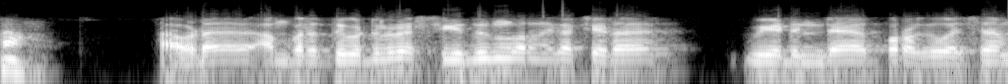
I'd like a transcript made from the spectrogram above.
ആ. അവിടെ അമ്പലത്തിൽ വീട്ടിൽ റഷീദ് എന്ന് പറഞ്ഞ കക്ഷിയുടെ വീടിന്റെ പുറകുവശം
